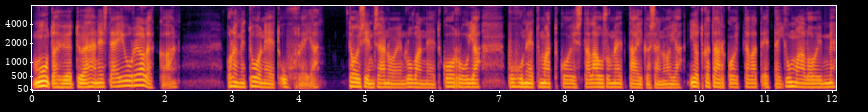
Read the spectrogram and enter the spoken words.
Muuta hyötyä hänestä ei juuri olekaan. Olemme tuoneet uhreja, toisin sanoen luvanneet koruja, puhuneet matkoista, lausuneet taikasanoja, jotka tarkoittavat, että jumaloimme,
